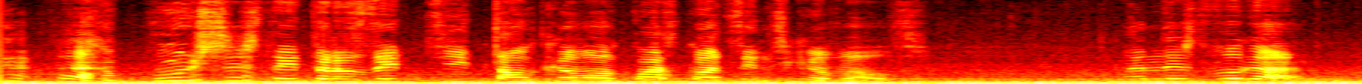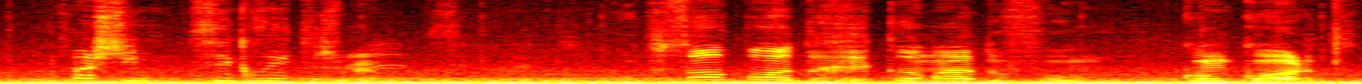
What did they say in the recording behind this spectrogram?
puxas, tem 300 e tal cavalos, quase 400 cavalos. Andas devagar, faz 5, 5 litros, meu. É, litros. O pessoal pode reclamar do fumo, concordo,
